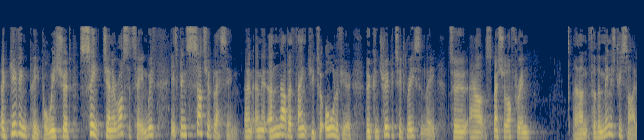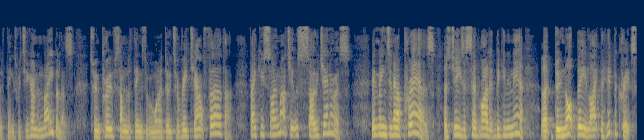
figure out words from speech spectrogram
a giving people, we should seek generosity. And it's been such a blessing. And, and another thank you to all of you who contributed recently to our special offering um, for the ministry side of things, which is going to enable us to improve some of the things that we want to do to reach out further. Thank you so much. It was so generous. It means in our prayers, as Jesus said right at the beginning here, uh, do not be like the hypocrites.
